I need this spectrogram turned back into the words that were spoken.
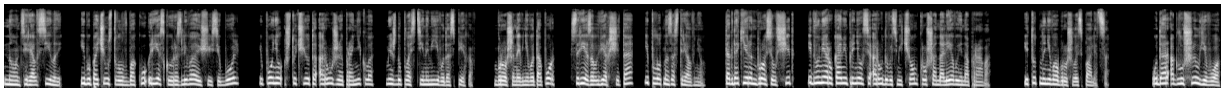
Но он терял силы, ибо почувствовал в боку резкую разливающуюся боль и понял, что чьё-то оружие проникло между пластинами его доспехов. Брошенный в него топор срезал верх щита и плотно застрял в нем. Тогда Киран бросил щит и двумя руками принялся орудовать мечом, круша налево и направо. И тут на него обрушилась палица. Удар оглушил его,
